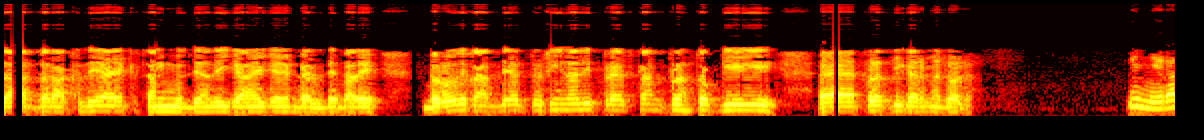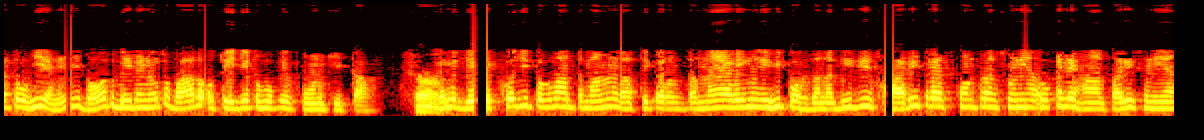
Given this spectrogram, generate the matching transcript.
ਦਰਦ ਰੱਖਦੇ ਆ ਕਿਸਾਨੀ ਮੁੱਦਿਆਂ ਦੀ ਜਾਂ ਜਿਹੜੇ ਬਿੱਲ ਦੇ ਬਾਰੇ ਵਿਰੋਧ ਕਰਦੇ ਆ ਤੁਸੀਂ ਇਹਨਾਂ ਦੀ ਪ੍ਰੈਸ ਕਾਨਫਰੰਸ ਤੋਂ ਕੀ ਪ੍ਰਤੀਕਰਮ ਹੈ ਤੁਹਾਡਾ? ਇਹ ਮੇਰਾ ਤਾਂ ਉਹੀ ਹੈ ਨਹੀਂ ਜੀ ਬਹੁਤ ਵੀਰੇ ਨੇ ਉਹ ਤੋਂ ਬਾਅਦ ਉਤੇਜਿਤ ਹੋ ਕੇ ਫੋਨ ਕੀਤਾ। ਕਹਿੰਦੇ ਦੇਖੋ ਜੀ ਭਗਵੰਤ ਮਾਨ ਨੇ ਰਾਸ਼ਟਰੀਕਰਨ ਤਾਂ ਮੈਂ ਅਗਲੇ ਨੂੰ ਇਹੀ ਪੁੱਛਦਾ ਨਾ ਵੀਰ ਜੀ ਸਾਰੀ ਪ੍ਰੈਸ ਕਾਨਫਰੰਸ ਸੁਣੀ ਆ? ਉਹ ਕਹਿੰਦੇ ਹਾਂ ਸਾਰੀ ਸੁਣੀ ਆ।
